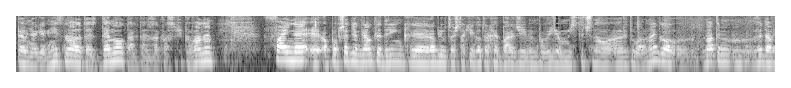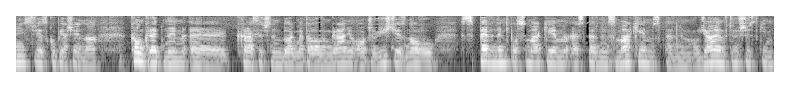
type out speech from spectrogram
pełniak jak nic, no ale to jest demo, tak, to jest zaklasyfikowane. Fajne, e, poprzednio Gauntlet Ring e, robił coś takiego trochę bardziej, bym powiedział, mistyczno-rytualnego. Na tym wydawnictwie skupia się na konkretnym, e, klasycznym black metalowym graniu. Oczywiście znowu z pewnym posmakiem, z pewnym smakiem, z pewnym udziałem w tym wszystkim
